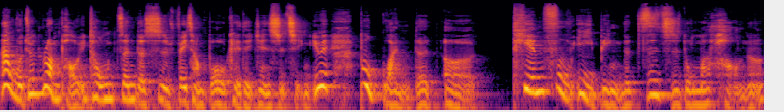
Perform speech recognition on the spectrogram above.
那我觉得乱跑一通真的是非常不 OK 的一件事情，因为不管的呃。天赋异禀的资质多么好呢？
